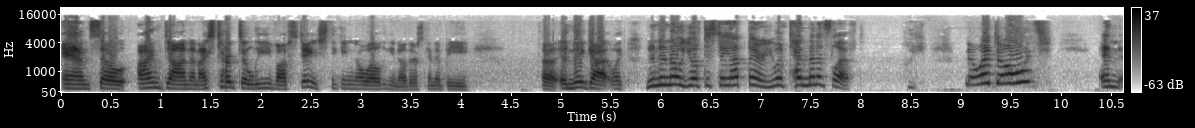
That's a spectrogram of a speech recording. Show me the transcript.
And so I'm done, and I start to leave off stage, thinking, "Oh well, you know, there's going to be," uh, and they got like, "No, no, no, you have to stay up there. You have ten minutes left." Like, no, I don't. And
